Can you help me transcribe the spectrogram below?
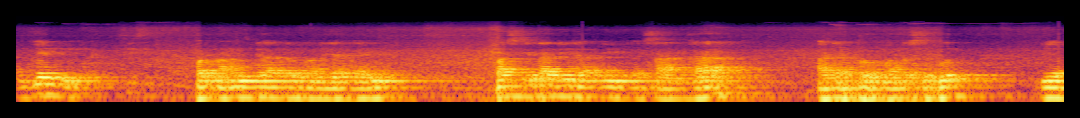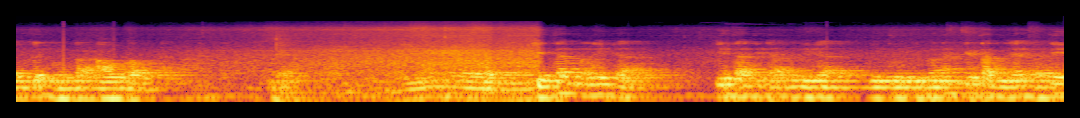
mungkin pernah muda atau melihat ini pas kita tidak disangka ada perempuan tersebut dia mungkin buka aurat. Ya. kita melihat kita tidak melihat itu gimana. Kita melihat berarti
